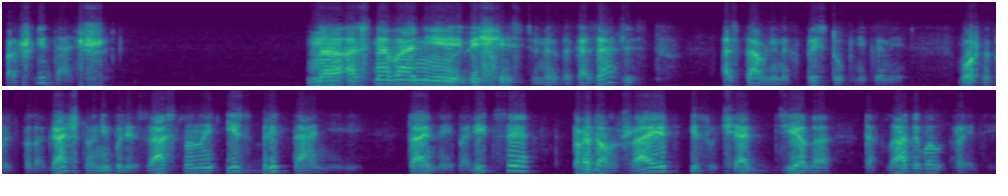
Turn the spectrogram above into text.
прошли дальше. На основании вещественных доказательств, оставленных преступниками, можно предполагать, что они были засланы из Британии. Тайная полиция продолжает изучать дело, докладывал Редиес.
